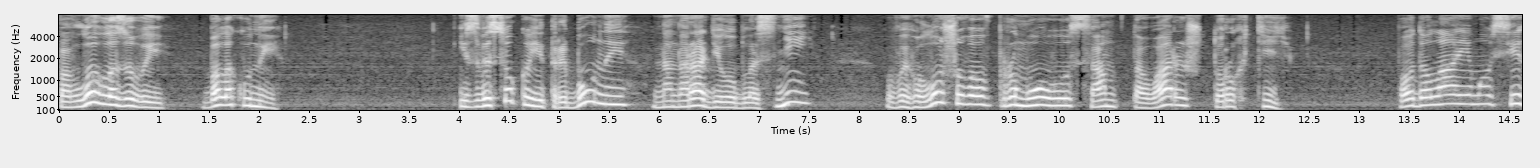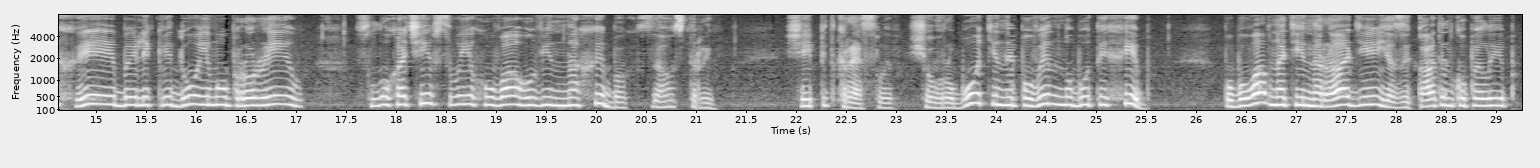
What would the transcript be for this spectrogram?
Павло Глазовий Балакуни. Із високої трибуни на нараді обласній виголошував промову сам товариш Торохтій. Подолаємо всі хиби, ліквідуємо прорив. Слухачів своїх увагу він на хибах загострив. Ще й підкреслив, що в роботі не повинно бути хиб. Побував на тій нараді Язикатенко Пилип.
